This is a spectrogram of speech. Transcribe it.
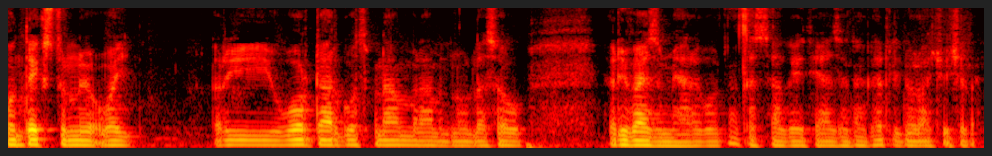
context ኡን ወይ reword አድርጎት ምናምን ምናምን ነው ለሰው revise የሚያደርገው እና ከዛ ጋር የተያዘ ነገር ሊኖራቸው ይችላል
